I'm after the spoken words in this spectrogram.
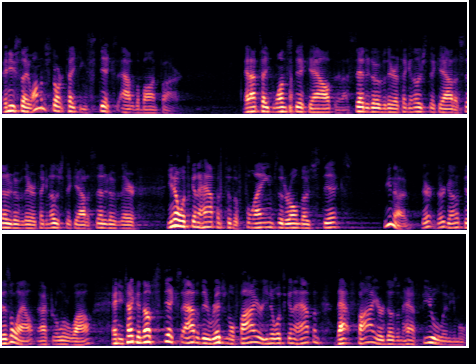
And you say, Well, I'm going to start taking sticks out of the bonfire. And I take one stick out and I set it over there. I take another stick out. I set it over there. I take another stick out. I set it over there. You know what's going to happen to the flames that are on those sticks? You know, they're, they're going to fizzle out after a little while. And you take enough sticks out of the original fire, you know what's going to happen? That fire doesn't have fuel anymore.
